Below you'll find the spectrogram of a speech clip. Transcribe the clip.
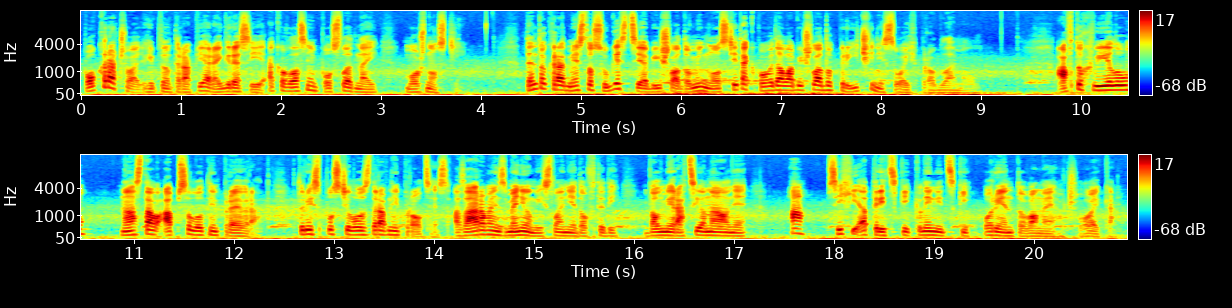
pokračovať v hypnoterapii a regresii ako vlastne poslednej možnosti. Tentokrát miesto sugestie, aby išla do minulosti, tak povedal, aby išla do príčiny svojich problémov. A v tú chvíľu nastal absolútny prevrat, ktorý spustil ozdravný proces a zároveň zmenil myslenie dovtedy veľmi racionálne a psychiatricky klinicky orientovaného človeka.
